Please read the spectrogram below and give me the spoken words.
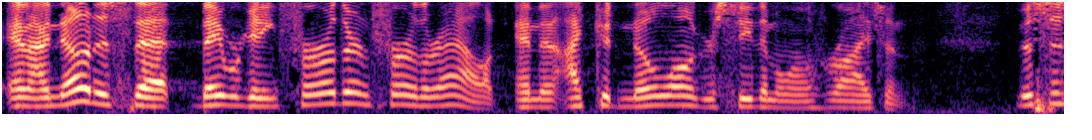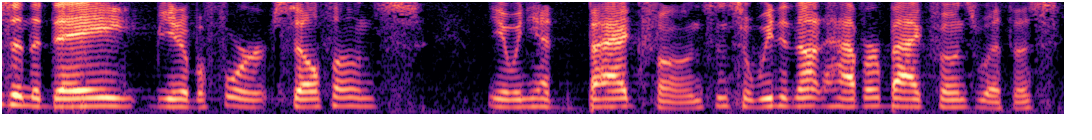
and I noticed that they were getting further and further out, and then I could no longer see them on the horizon. This is in the day, you know, before cell phones, you know, when you had bag phones, and so we did not have our bag phones with us.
